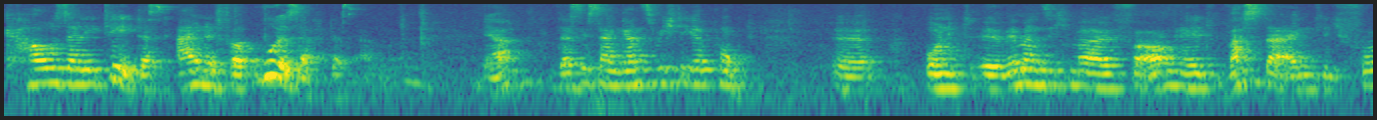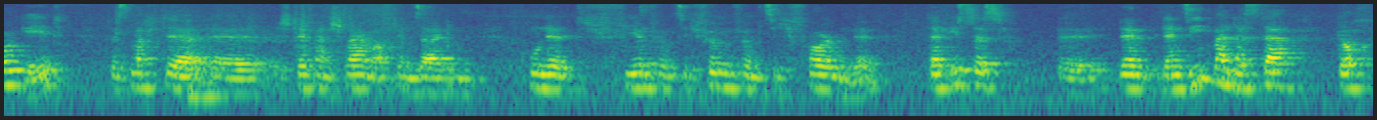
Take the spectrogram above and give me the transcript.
Kausalität. Das eine verursacht das andere. Ja? Das ist ein ganz wichtiger Punkt. Äh, und äh, wenn man sich mal vor Augen hält, was da eigentlich vorgeht, das macht der äh, Stefan Schleim auf den Seiten 154, 55 folgende, dann, ist das, dann, dann sieht man, dass da doch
